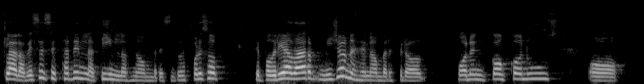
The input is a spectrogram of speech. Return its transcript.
claro, a veces están en latín los nombres, entonces por eso te podría dar millones de nombres, pero ponen coconus o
